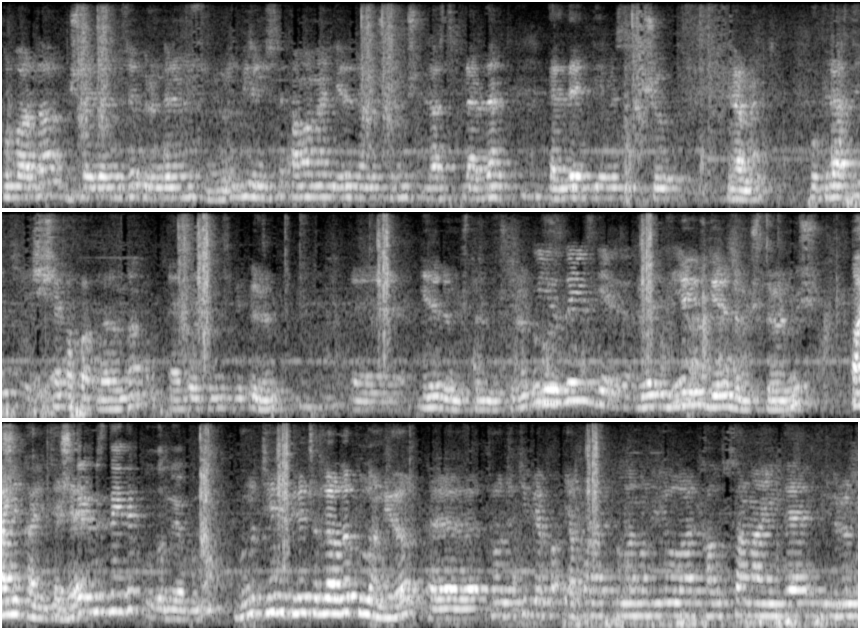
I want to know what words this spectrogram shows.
kulvarda müşterilerimize ürünlerimizi sunuyoruz. Birincisi tamamen geri dönüştürülmüş plastiklerden elde ettiğimiz şu filament. Bu plastik şişe kapaklarından elde ettiğimiz bir ürün. Ee, geri dönüştürülmüş Bu ürün. yüzde yüz geri dönüş. Yüzde yüz geri dönüştürülmüş. Aynı kalitede. Müşterimiz neyde kullanıyor bunu? Bunu 3D printerlarda kullanıyor. Ee, prototip yapa- yaparak kullanılıyorlar. Kalıp sanayinde bir ürün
